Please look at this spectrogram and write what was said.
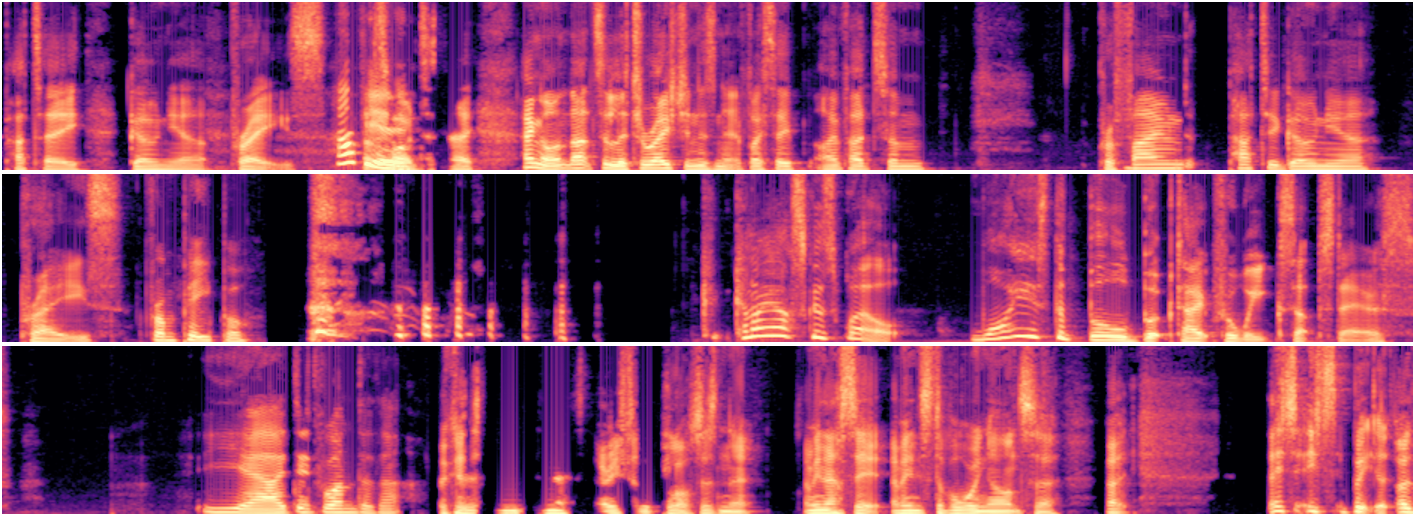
Patagonia praise. Have That's you? hard to say. Hang on, that's alliteration, isn't it? If I say I've had some profound Patagonia praise, From people. C- can I ask as well? Why is the bull booked out for weeks upstairs? Yeah, I did wonder that. because it's necessary for the plot, isn't it? I mean, that's it. I mean, it's the boring answer, but it's it's. But uh,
